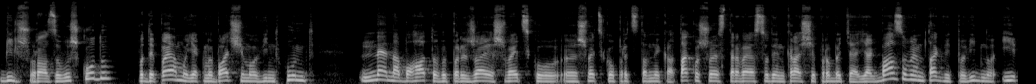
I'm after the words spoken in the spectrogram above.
більшу разову шкоду. По ДПМу, як ми бачимо, він хунт не набагато випереджає шведського, е, шведського представника. Також у СТРВС-1 краще пробиття як базовим, так відповідно і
